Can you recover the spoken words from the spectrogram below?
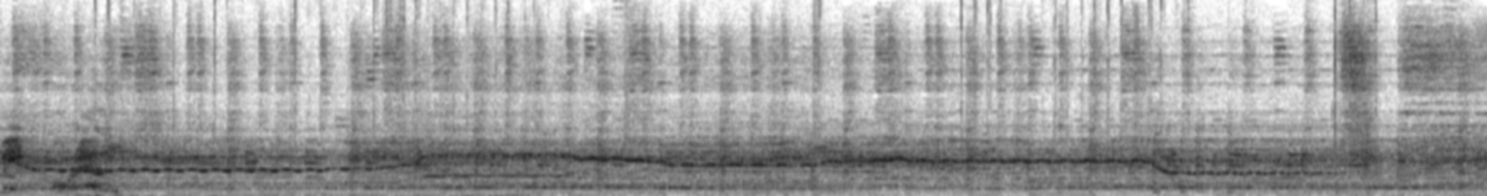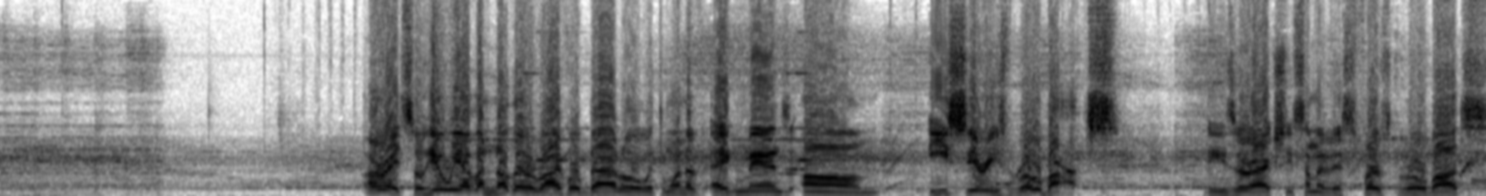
Me, or else. Alright, so here we have another rival battle with one of Eggman's um, E-Series robots. These are actually some of his first robots,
